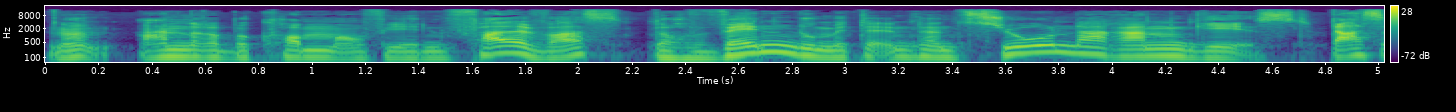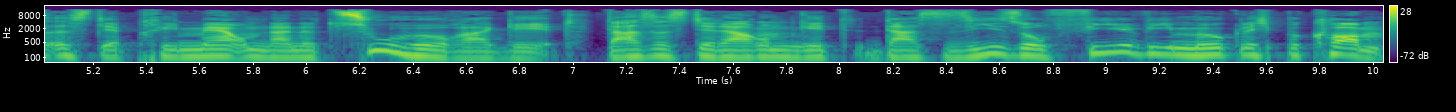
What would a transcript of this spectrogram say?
Ne? Andere bekommen auf jeden Fall was. Doch wenn du mit der Intention daran gehst, dass es dir primär um deine Zuhörer geht, dass es dir darum geht, dass sie so viel wie möglich bekommen,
